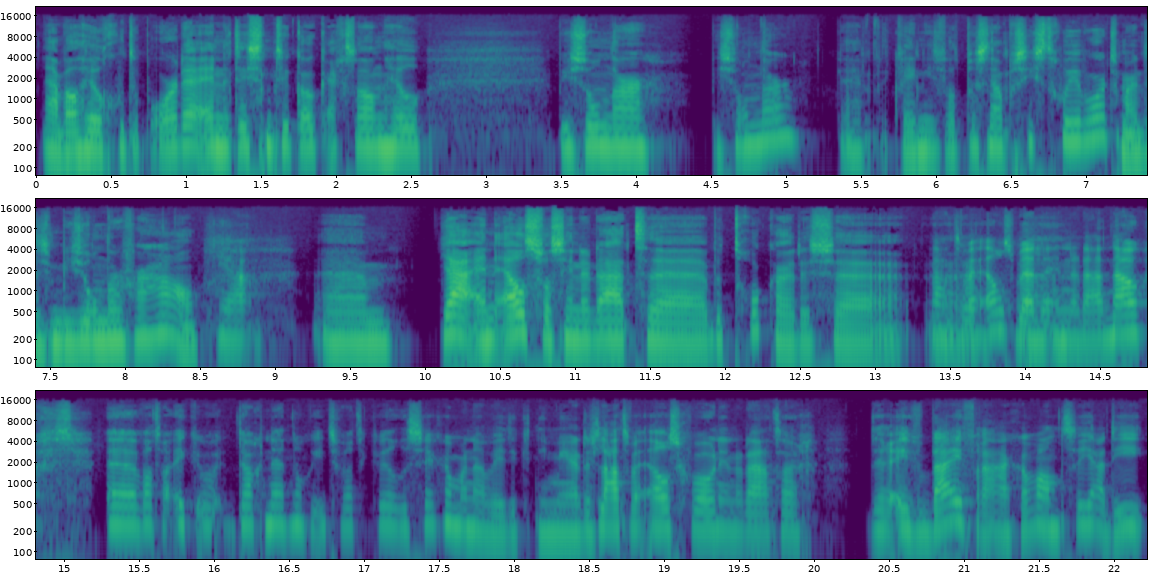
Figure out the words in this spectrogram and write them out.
nou, wel heel goed op orde. En het is natuurlijk ook echt wel een heel bijzonder, bijzonder. ik weet niet wat nou precies het goede woord, maar het is een bijzonder verhaal. Ja. Um, ja, en Els was inderdaad uh, betrokken. Dus, uh, Laten we Els bellen, uh, inderdaad. Nou, wat, ik dacht net nog iets wat ik wilde zeggen, maar nou weet ik het niet meer. Dus laten we Els gewoon inderdaad er, er even bij vragen. Want ja, die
